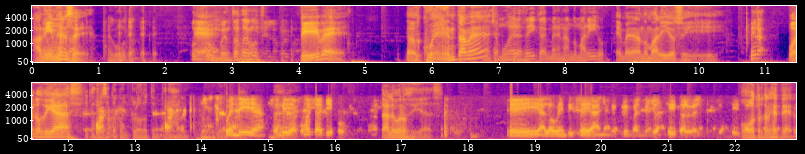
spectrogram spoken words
anímense. Me gusta. Un ¿Eh? tumbe, entonces. un- Dime. Cuéntame. Muchas mujeres ricas envenenando marido. Envenenando marido, sí. Mira, Buenos días. Este cafecito con cloro temprano. Buen día, buen día. ¿Cómo está equipo? Dale, buenos días. Eh, a los 26 años, mi primer milloncito, Alberto. Otro tarjetero.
